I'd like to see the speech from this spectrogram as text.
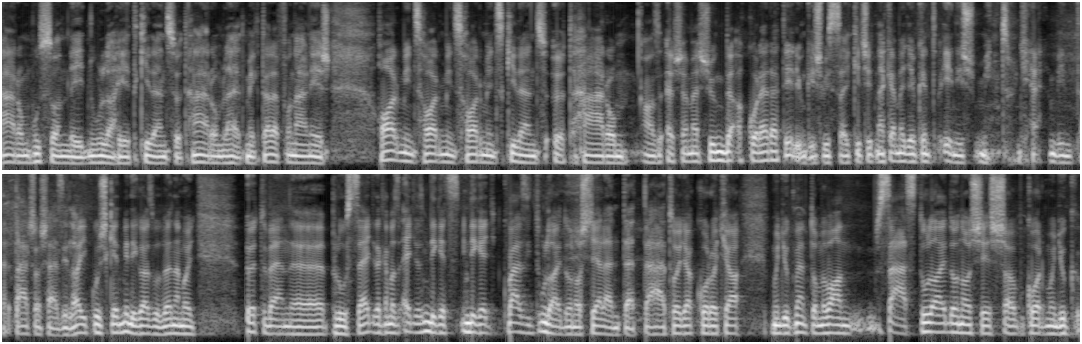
953, 24 07 953, lehet még telefonálni, és 30 30 30 953 az SMS-ünk, de akkor erre térjünk is vissza egy kicsit. Nekem egyébként én is, mint, ugye, mint társasházi laikusként mindig az volt bennem, hogy 50 plusz egy, nekem az egy, az mindig egy, mindig egy kvázi tulajdonos jelentett. Tehát, hogy akkor, hogyha mondjuk nem tudom, van 100 tulajdonos, és akkor mondjuk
